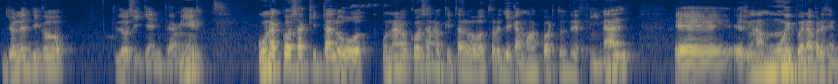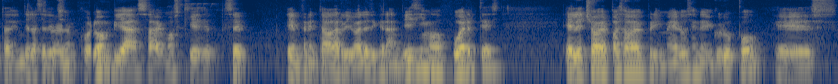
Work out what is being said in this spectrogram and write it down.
yo les digo lo siguiente, a mí una cosa quita lo otro, una cosa no quita lo otro, llegamos a cuartos de final, Eh, es una muy buena presentación de la selección Colombia. Sabemos que se, enfrentaba a rivales grandísimos, fuertes. El hecho de haber pasado de primeros en el grupo es,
